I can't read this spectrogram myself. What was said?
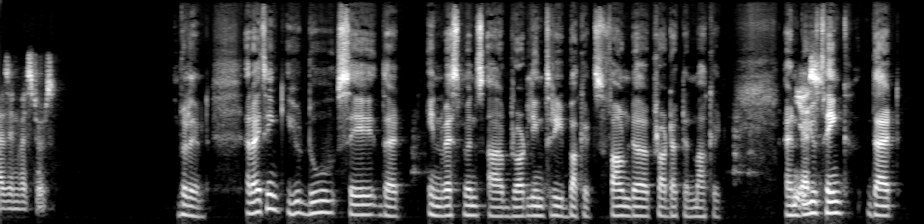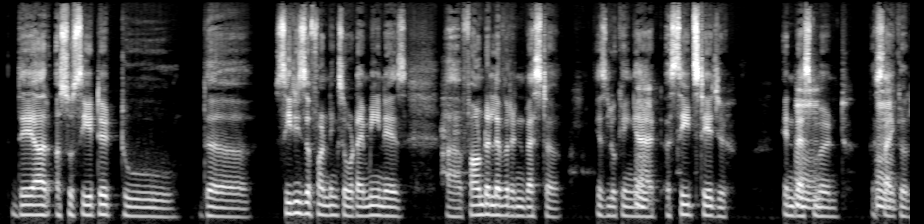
as investors. Brilliant. And I think you do say that investments are broadly in three buckets founder, product, and market. And do you think that they are associated to the series of funding? So, what I mean is, a founder level investor is looking Hmm. at a seed stage investment Hmm. cycle.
